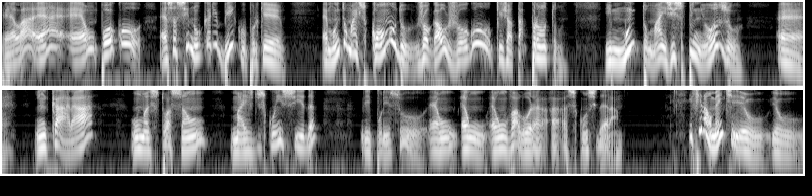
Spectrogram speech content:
ela é, é um pouco essa sinuca de bico, porque é muito mais cômodo jogar o jogo que já está pronto. E muito mais espinhoso é encarar uma situação mais desconhecida e por isso é um, é um, é um valor a, a, a se considerar. E finalmente eu, eu,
